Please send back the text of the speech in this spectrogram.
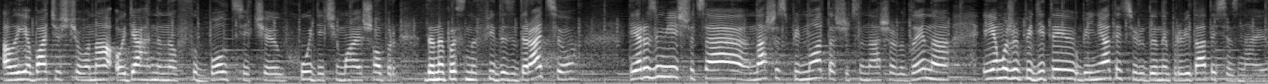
але я бачу, що вона одягнена в футболці чи в худі, чи має шопер, де написано Фідезидераціо, я розумію, що це наша спільнота, що це наша родина, і я можу підійти, обійняти цю людину, привітатися з нею.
